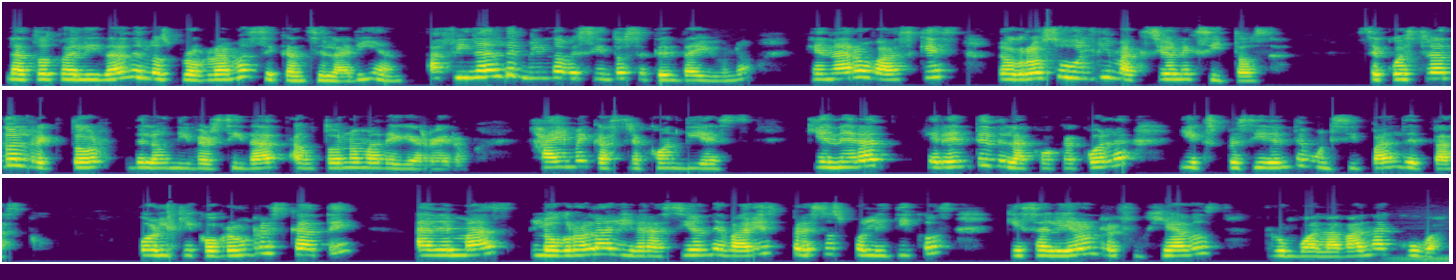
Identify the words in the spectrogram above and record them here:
la totalidad de los programas se cancelarían. A final de 1971, Genaro Vázquez logró su última acción exitosa, secuestrando al rector de la Universidad Autónoma de Guerrero, Jaime Castrejón Díez, quien era gerente de la Coca-Cola y expresidente municipal de Tasco, por el que cobró un rescate Además, logró la liberación de varios presos políticos que salieron refugiados rumbo a La Habana, Cuba.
